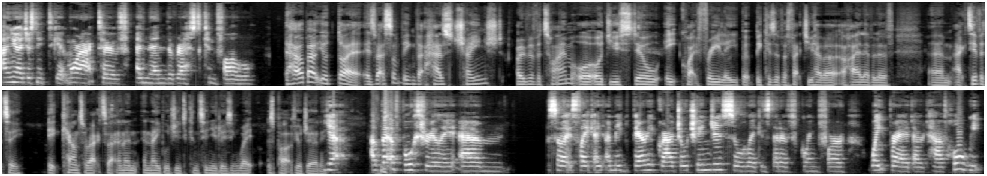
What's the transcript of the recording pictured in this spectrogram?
i knew i just need to get more active and then the rest can follow how about your diet is that something that has changed over the time or, or do you still eat quite freely but because of the fact you have a, a high level of um, activity it counteracts that and then enabled you to continue losing weight as part of your journey yeah a bit of both really. Um, so it's like I, I, made very gradual changes. So like instead of going for white bread, I would have whole wheat.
